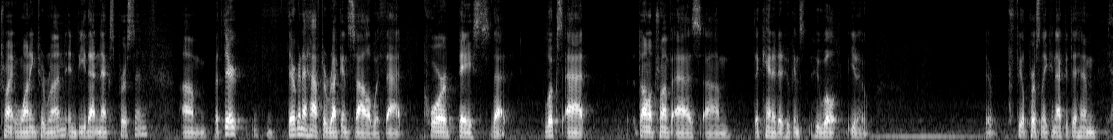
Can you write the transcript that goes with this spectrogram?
trying wanting to run and be that next person, um, but they're they're going to have to reconcile with that core base that looks at Donald Trump as um, the candidate who can who will you know they feel personally connected to him. Yeah.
